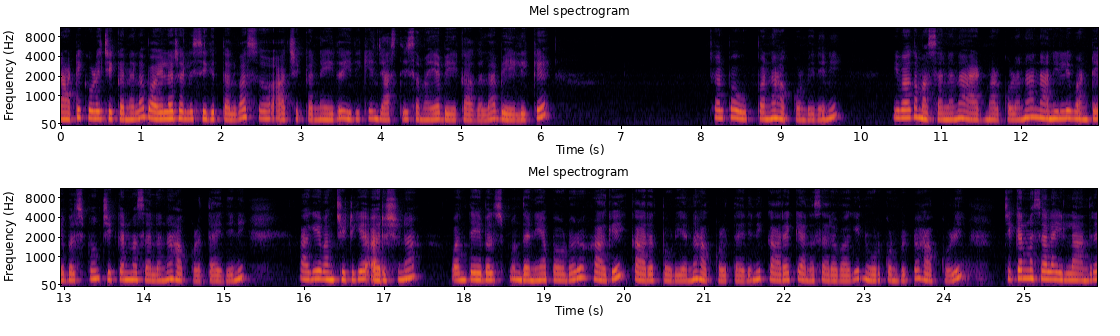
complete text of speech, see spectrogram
ನಾಟಿ ಕೋಳಿ ಚಿಕನ್ನೆಲ್ಲ ಬಾಯ್ಲರಲ್ಲಿ ಸಿಗುತ್ತಲ್ವ? ಸೊ ಆ ಚಿಕನ್ನೇ ಇದು. ಇದಕ್ಕೆ ಜಾಸ್ತಿ ಸಮಯ ಬೇಕಾಗಲ್ಲ. ಬೇಯಲಿಕ್ಕೆ ಸ್ವಲ್ಪ ಉಪ್ಪನ್ನು ಹಾಕ್ಕೊಂಡಿದ್ದೀನಿ. ಇವಾಗ ಮಸಾಲನ ಆ್ಯಡ್ ಮಾಡ್ಕೊಳ್ಳೋಣ. ನಾನಿಲ್ಲಿ ಒನ್ ಟೇಬಲ್ ಸ್ಪೂನ್ ಚಿಕನ್ ಮಸಾಲನ ಹಾಕ್ಕೊಳ್ತಾ ಇದ್ದೀನಿ. ಹಾಗೆ ಒಂದು ಚಿಟಿಗೆ ಅರಿಶಿನ ಒಂದು ಟೇಬಲ್ ಸ್ಪೂನ್ ಧನಿಯಾ ಪೌಡರು ಹಾಗೆ ಖಾರದ ಪುಡಿಯನ್ನು ಹಾಕ್ಕೊಳ್ತಾ ಇದ್ದೀನಿ. ಖಾರಕ್ಕೆ ಅನುಸಾರವಾಗಿ ನೋಡ್ಕೊಂಡ್ಬಿಟ್ಟು ಹಾಕ್ಕೊಳ್ಳಿ. ಚಿಕನ್ ಮಸಾಲ ಇಲ್ಲ ಅಂದರೆ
